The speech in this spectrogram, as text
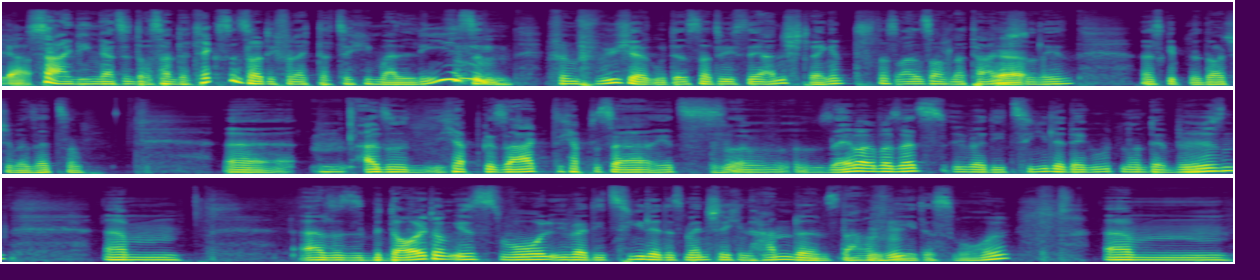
Ja. Das ist eigentlich ein ganz interessanter Text, den sollte ich vielleicht tatsächlich mal lesen. Hm. Fünf Bücher, gut, das ist natürlich sehr anstrengend, das alles auf Lateinisch ja. zu lesen. Es gibt eine deutsche Übersetzung. Äh, also ich habe gesagt, ich habe das ja jetzt mhm. äh, selber übersetzt über die Ziele der Guten und der Bösen. Ähm, also die Bedeutung ist wohl über die Ziele des menschlichen Handelns, darum mhm. geht es wohl. Ähm,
